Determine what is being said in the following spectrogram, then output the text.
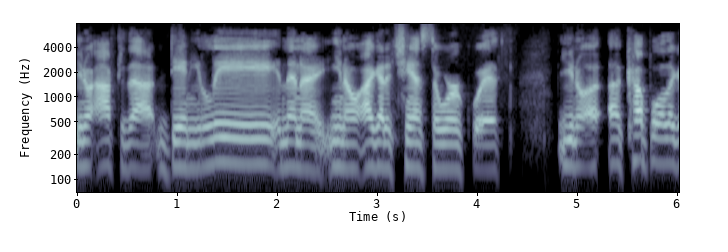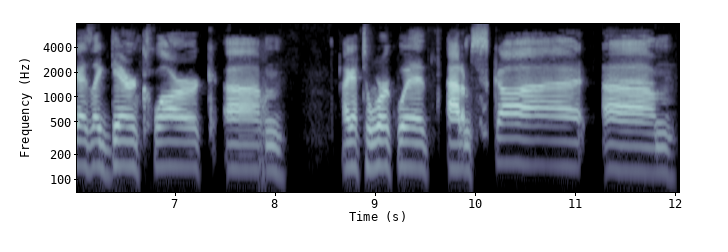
you know, after that Danny Lee, and then I you know I got a chance to work with, you know, a, a couple other guys like Darren Clarke. Um, I got to work with Adam Scott. Um,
